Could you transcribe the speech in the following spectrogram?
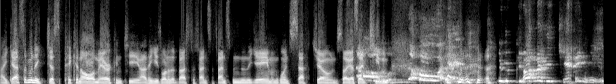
I guess I'm going to just pick an All American team. I think he's one of the best defensive defensemen in the game. I'm going Seth Jones. So I guess I have team No way! him. You gotta be kidding me.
